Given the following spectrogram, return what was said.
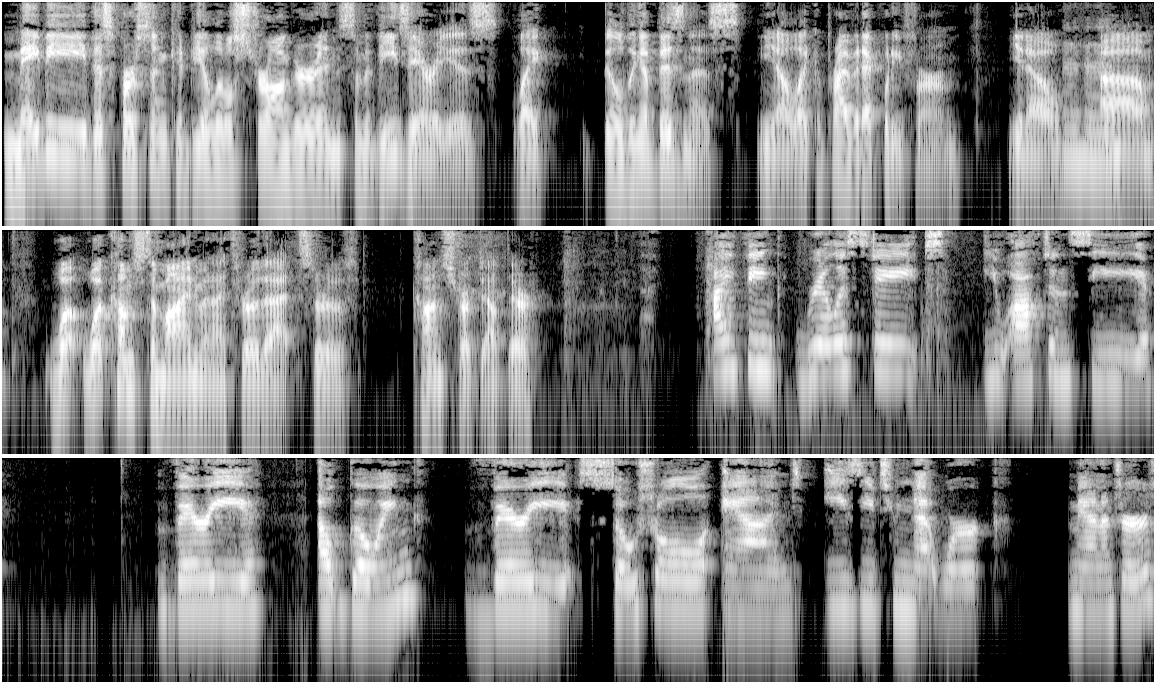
maybe this person could be a little stronger in some of these areas, like building a business, you know, like a private equity firm. You know, mm-hmm. um, what what comes to mind when I throw that sort of construct out there? I think real estate, you often see very outgoing, very social, and easy to network managers.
